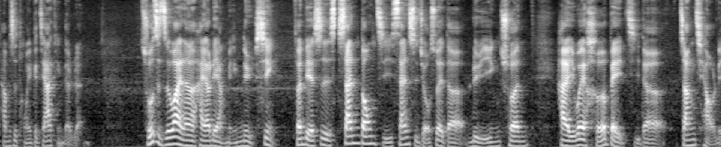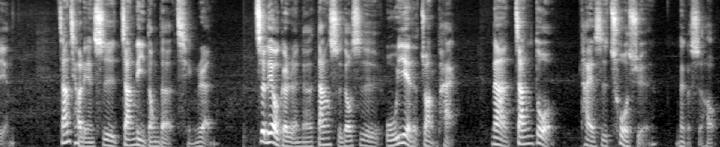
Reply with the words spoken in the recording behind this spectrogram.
他们是同一个家庭的人。除此之外呢，还有两名女性，分别是山东籍三十九岁的吕迎春，还有一位河北籍的张巧莲。张巧莲是张立东的情人，这六个人呢，当时都是无业的状态。那张舵他也是辍学那个时候，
